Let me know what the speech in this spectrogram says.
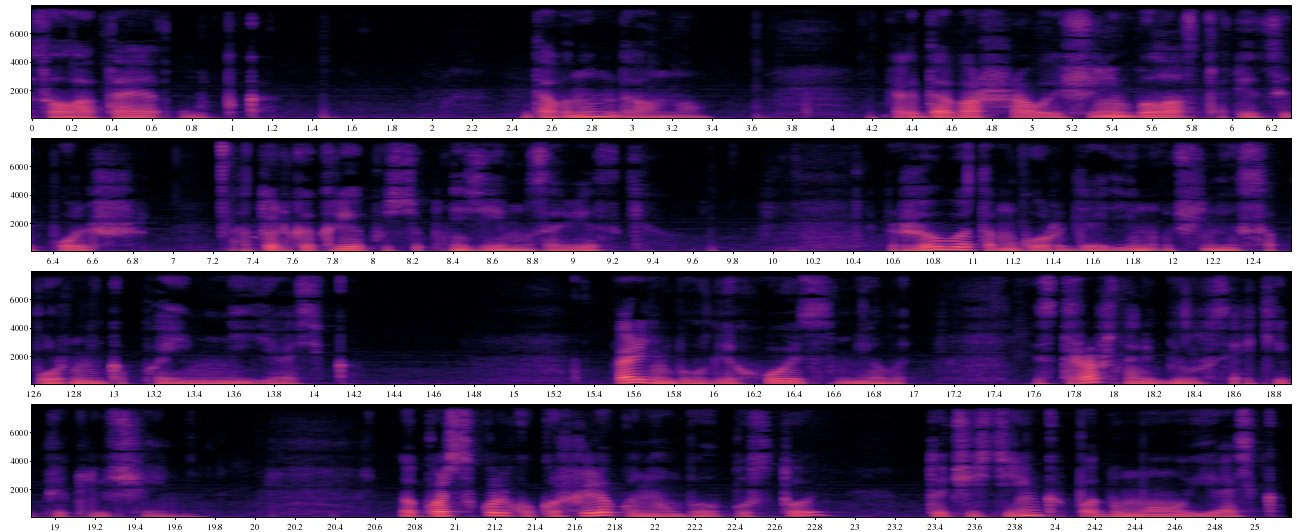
Золотая утка. Давным-давно, когда Варшава еще не была столицей Польши, а только крепостью князей Мазовецких, жил в этом городе один ученик сапожника по имени Яська. Парень был лихой смелый и страшно любил всякие приключения. Но поскольку кошелек у него был пустой, то частенько подумал Яська,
